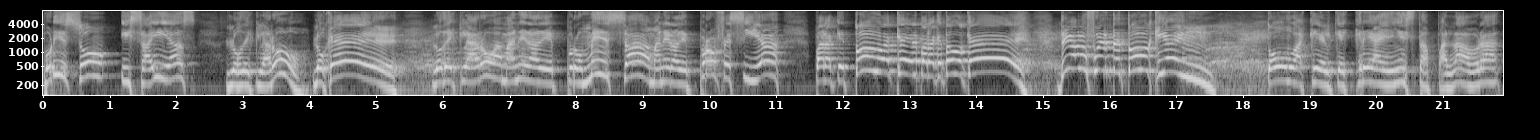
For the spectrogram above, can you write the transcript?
Por eso Isaías lo declaró. ¿Lo que? Lo declaró a manera de promesa, a manera de profecía, para que todo aquel, para que todo qué, dígalo fuerte, todo quien todo aquel que crea en esta palabra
